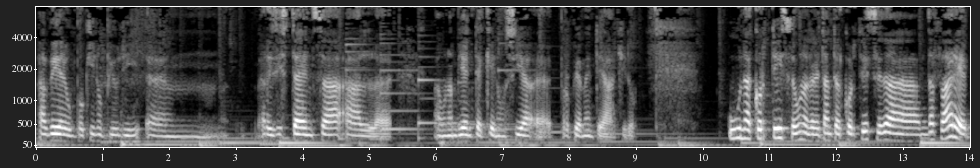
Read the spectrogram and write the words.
avere un pochino più di ehm, resistenza al, a un ambiente che non sia eh, propriamente acido. Un'accortezza, una delle tante accortezze da, da fare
